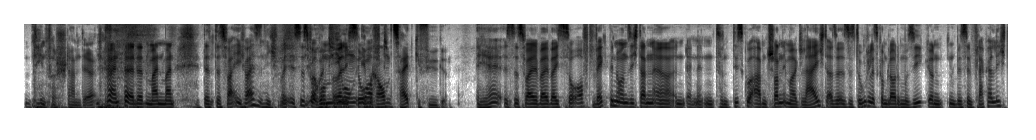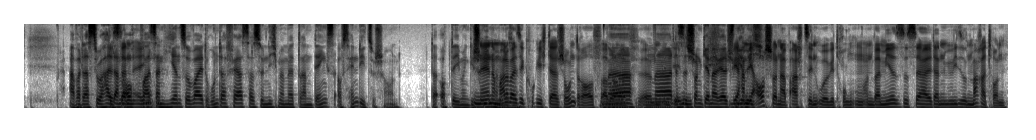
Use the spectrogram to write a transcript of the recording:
den Verstand. Ja. Nein, mein, mein, das, das war, ich weiß es nicht. Ist es warum? Weil ich so im oft, Raum-Zeitgefüge. Ja, ist es, weil, weil, weil ich so oft weg bin und sich dann äh, so ein Discoabend schon immer gleicht. Also es ist dunkel, es kommt laute Musik und ein bisschen Flackerlicht. Aber dass du halt Das dann, dann, auch quasi dann Hirn so weit runterfährst, dass du nicht mehr, mehr dran denkst, aufs Handy zu schauen. Da, ob da jemand geschrieben Naja, hat. normalerweise gucke ich da schon drauf. Aber Na, ähm, na, das dem- ist schon generell schwierig. Wir haben ja auch schon ab 18 Uhr getrunken und bei mir ist es ja halt dann wie so ein Marathon.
